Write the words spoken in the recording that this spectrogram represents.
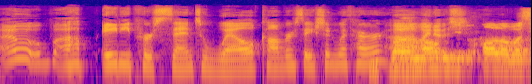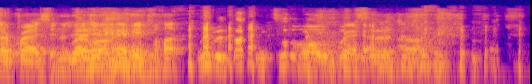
oh, uh, 80% well conversation with her. Well, Um, I know that she- all of us are present. Well, We will talk in slow mo, but uh,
